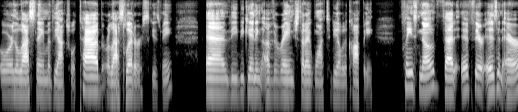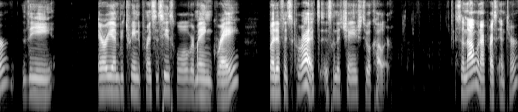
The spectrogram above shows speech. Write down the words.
or the last name of the actual tab or last letter, excuse me, and the beginning of the range that I want to be able to copy. Please note that if there is an error, the area in between the parentheses will remain gray, but if it's correct, it's going to change to a color. So now when I press enter,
